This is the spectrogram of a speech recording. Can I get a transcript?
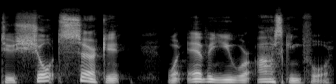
to short circuit whatever you were asking for.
